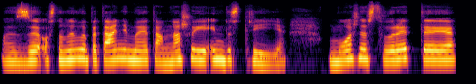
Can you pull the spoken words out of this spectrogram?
з основними питаннями там, нашої індустрії. Можна створити е,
